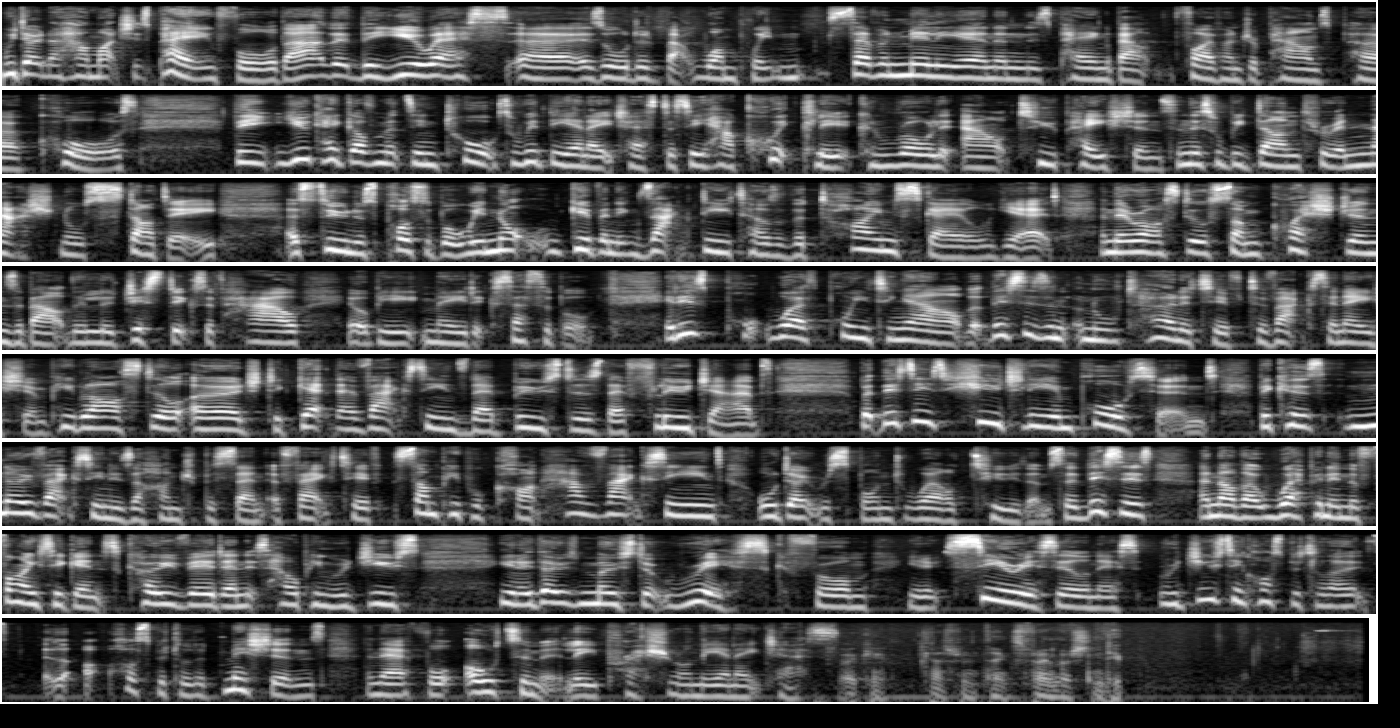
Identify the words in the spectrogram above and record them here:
we don't know how much it's paying for that. The, the US uh, has ordered about 1.7 million and is paying about 500 pounds per course. The UK government's in talks with the NHS to see how quickly it can roll it out to patients, and this will be done through a national study as soon as possible. We're not given exact details of the timescale yet, and there are still some questions about the logistics of how it will be made accessible. It is po worth pointing out that this isn't an alternative to vaccination. People are still urged to get their vaccines, their boosters, their flu jabs, but this is hugely important because no vaccine is 100% effective. Some people can't have vaccines or don't respond well to them. So this is another weapon in the fight against COVID and it's helping reduce, you know, those most at risk from, you know, serious illness, reducing hospital uh, hospital admissions and therefore ultimately pressure on the NHS. Okay, Katharine, thanks very much indeed.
